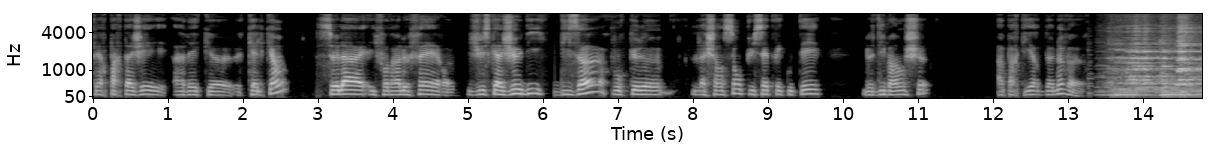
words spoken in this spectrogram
faire partager avec euh, quelqu'un. Cela, il faudra le faire jusqu'à jeudi 10h pour que la chanson puisse être écoutée le dimanche à partir de 9h.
